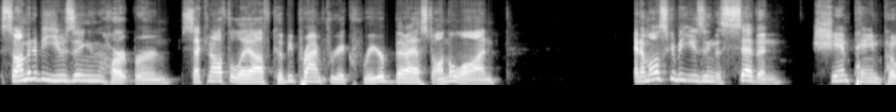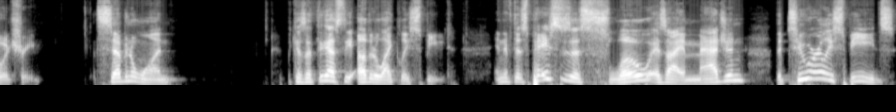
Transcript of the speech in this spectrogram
so I'm going to be using Heartburn, second off the layoff, could be prime for a career best on the lawn. And I'm also going to be using the seven Champagne Poetry, seven to one, because I think that's the other likely speed. And if this pace is as slow as I imagine, the two early speeds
